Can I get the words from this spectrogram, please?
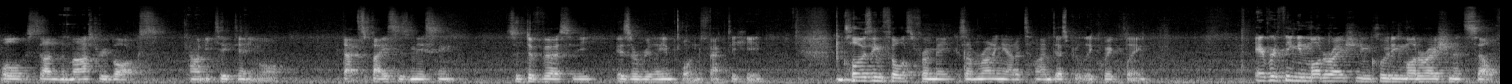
all of a sudden the mastery box can't be ticked anymore. That space is missing. So diversity is a really important factor here. Closing thoughts from me because I'm running out of time desperately quickly everything in moderation, including moderation itself.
